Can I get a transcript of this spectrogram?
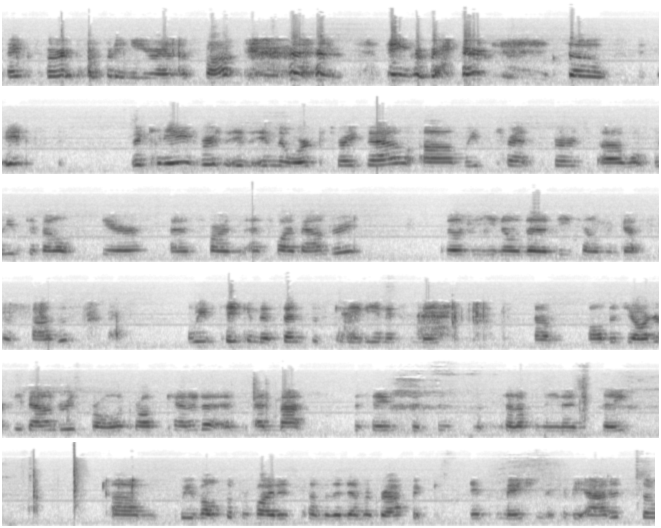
Thanks, Bert, for putting you on the spot. Being prepared. So it's the Canadian version is in the works right now. Um, we've transferred uh, what we've developed here as far as an SY boundary. Those of you know the details and guts of HAZUS. We've taken the Census Canadian information, um, all the geography boundaries for all across Canada, and, and matched the same system that's set up in the United States. Um, we've also provided some of the demographic information that can be added. So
